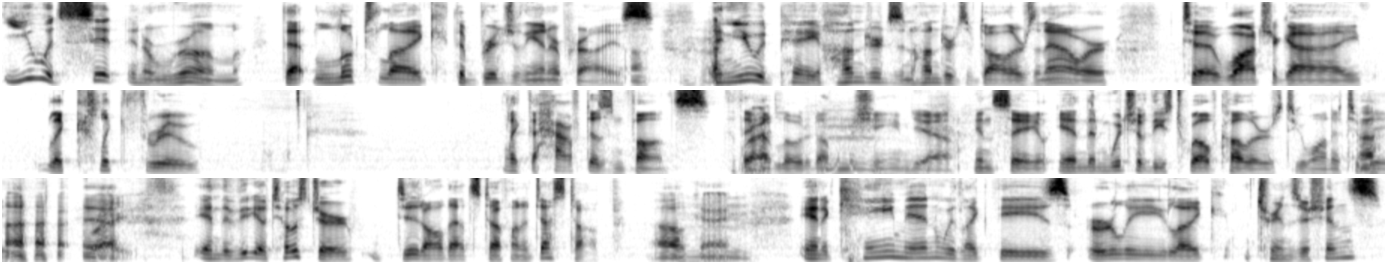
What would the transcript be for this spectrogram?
You would sit in a room that looked like the bridge of the Enterprise, oh, mm-hmm. and you would pay hundreds and hundreds of dollars an hour to watch a guy like click through like the half dozen fonts that they had loaded on the mm, machine. yeah. And say, and then which of these 12 colors do you want it to be? Right. and the video toaster did all that stuff on a desktop. okay. Mm. And it came in with like these early like transitions.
